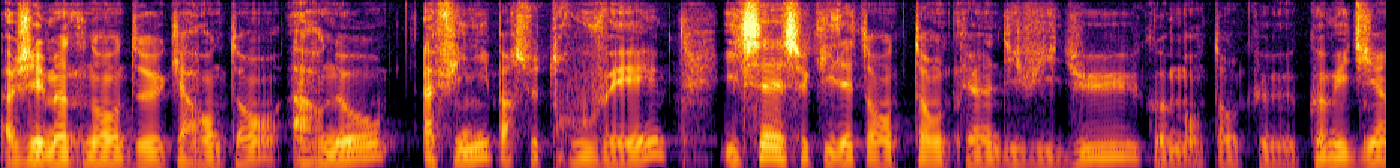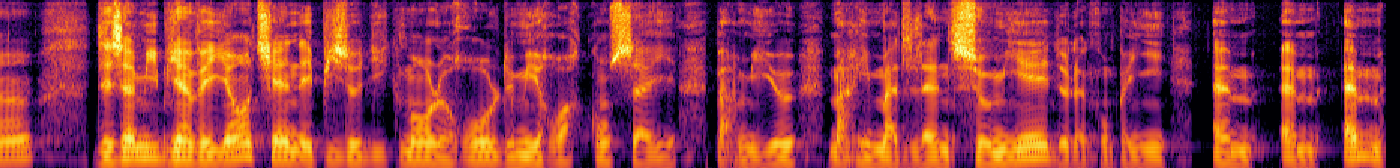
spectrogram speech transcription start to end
Âgé maintenant de 40 ans, Arnaud a fini par se trouver. Il sait ce qu'il est en tant qu'individu, comme en tant que comédien. Des amis bienveillants tiennent épisodiquement le rôle de miroir conseil. Parmi eux, Marie-Madeleine Sommier de la compagnie MMM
